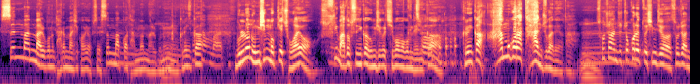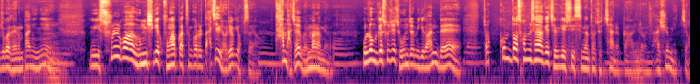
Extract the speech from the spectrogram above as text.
쓴맛 말고는 다른 맛이 거의 없어요. 쓴맛과 음. 단맛 말고는 네, 뭐 그러니까. 물론 음식 먹기에 좋아요. 술이 맛없으니까 음식을 집어 먹으면 그쵸. 되니까. 그러니까 아무거나 다 안주가 돼요. 다. 음. 소주 안주, 초콜릿도 심지어 소주 안주가 되는 판이니 음. 이 술과 음식의 궁합 같은 거를 따질 여력이 없어요. 음. 다 맞아요. 웬만하면. 네. 물론 그게 소주의 좋은 점이기도 한데 네. 조금 더 섬세하게 즐길 수 있으면 더 좋지 않을까 이런 아쉬움이 있죠.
